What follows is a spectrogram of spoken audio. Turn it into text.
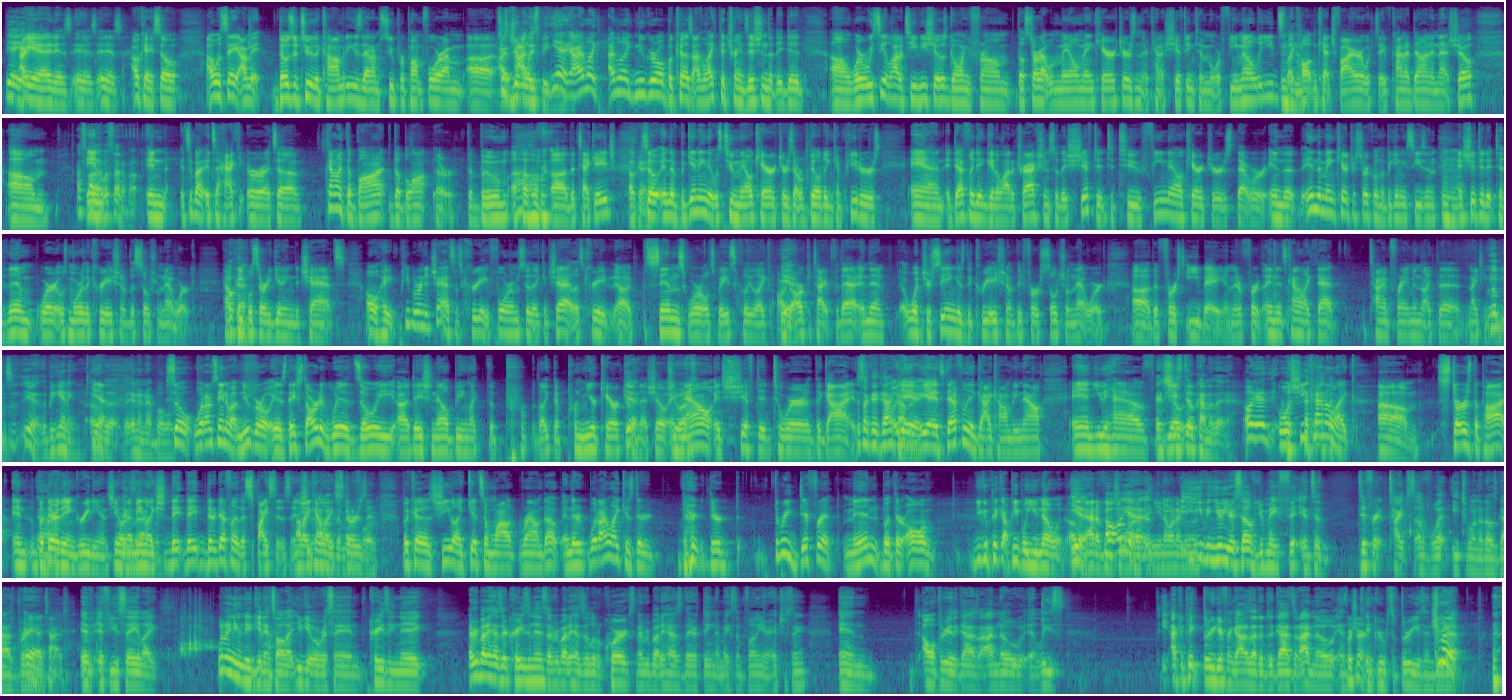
Yeah, yeah. Oh, yeah, it is. It is. It is. Okay, so I would say I mean those are two of the comedies that I'm super pumped for. I'm uh, Just I- generally I- speaking. Yeah, I like I like New Girl because I like the transition that they did, uh, where we see a lot of TV shows going from they'll start out with male main characters and they're kind of shifting to more female leads, like Mm-hmm. *Halt and Catch Fire*, which they've kind of done in that show. Um, I saw in- that. What's that about? and it's about it's a hack or it's a it's kind of like the bond the blonde or the boom of uh, the tech age. Okay. So in the beginning, it was two male characters that were building computers, and it definitely didn't get a lot of traction. So they shifted to two female characters that were in the in the main character circle in the beginning season, Mm-hmm. and shifted it to them where it was more the creation of the social network. How Okay. people started getting to chats. Oh, hey, people are into chats. Let's create forums so they can chat. Let's create uh, Sims worlds, basically, like are the Yeah. archetype for that. And then what you're seeing is the creation of the first social network, uh, the first eBay, and their first, and it's kind of like that time frame in like the The, 1980s. yeah, the beginning of Yeah. the, the internet bubble. So what I'm saying about New Girl is they started with Zooey uh, Deschanel being like the pr- like the premier character in that show, and was. now it's shifted to where the guys. It's like a guy Oh, yeah, comedy. yeah, yeah, it's definitely a guy comedy now, and you have and you she's know- still kind of there. Oh yeah, well she kind of like um stirs the pot and but they're Uh-huh. the ingredients, you know what I mean? Like she, they they they're definitely the spices and I she kind of like like, stirs metaphor. it because she like gets them wild round up and they're what I like is they're they're they're three different men but they're all you can pick out people you know of- uh, out of oh, each oh, one yeah. of them, you know what I mean? Even you yourself, you may fit into different types of what each one of those guys bring. Yeah, at times. If if you say like, we don't even need to get into all that. You get what we're saying. Crazy Nick. Everybody has their craziness. Everybody has their little quirks, and everybody has their thing that makes them funny or interesting. And all three of the guys I know at least. I could pick three different guys out of the guys that I know in, For sure. in groups of threes and Schmidt. do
